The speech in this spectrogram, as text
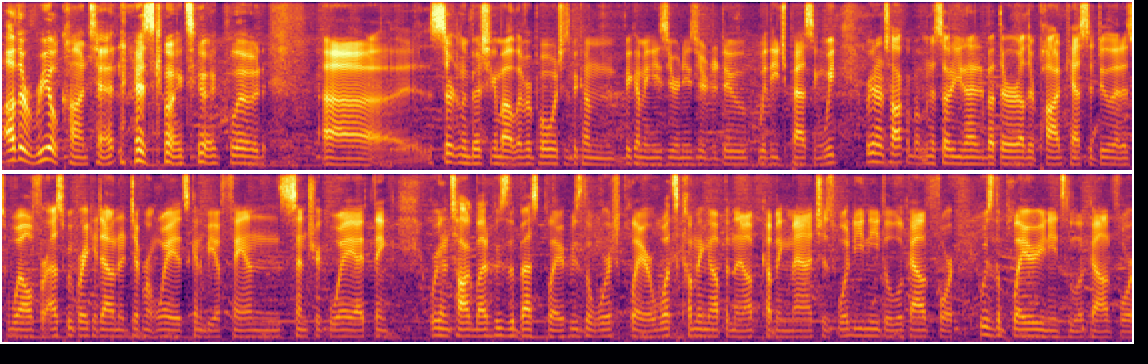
Other real content is going to include uh, certainly bitching about Liverpool, which has become becoming easier and easier to do with each passing week. We're going to talk about Minnesota United, but there are other podcasts that do that as well. For us, we break it down in a different way. It's going to be a fan-centric way. I think we're going to talk about who's the best player, who's the worst player, what's coming up in the upcoming matches, what do you need to look out for, who's the player you need to look out for,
